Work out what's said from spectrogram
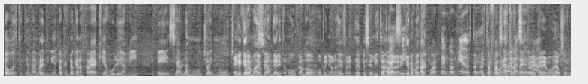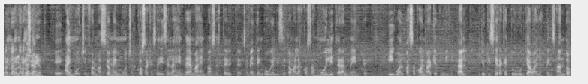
todo este tema de emprendimiento, que es lo que nos trae aquí a Julio y a mí, eh, se habla mucho, hay mucha Es que queremos emprender y estamos buscando opiniones de diferentes especialistas Ay, para ver sí. en qué nos metemos. Tal cual. Tengo miedo, ustedes Esto que fue no una saben estrategia. Lo que queremos es absorber todo el conocimiento. Eh, hay mucha información, hay muchas cosas que se dicen. La gente además entonces te- te- se mete en Google y se toma las cosas muy literalmente. Igual pasa con el marketing digital. Yo quisiera que tú ya vayas pensando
